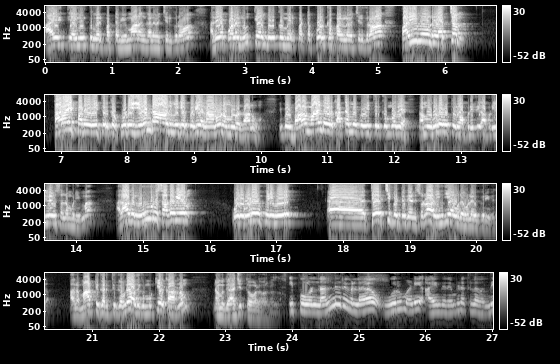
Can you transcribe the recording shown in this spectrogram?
ஆயிரத்தி ஐநூறுக்கும் மேற்பட்ட விமானங்களை வச்சிருக்கிறோம். அதே போல நூத்தி ஐம்பதுக்கும் மேற்பட்ட போர்க்கப்பல்களை வச்சிருக்கிறோம். பதிமூன்று லட்சம் தரைப்படை வைத்திருக்கக்கூடிய இரண்டாவது மிகப்பெரிய ராணுவம் நம்மளோட ராணுவம் இப்படி பலம் வாய்ந்த ஒரு கட்டமைப்பு வைத்திருக்கும் போது நம்ம உளவுத்துறை அப்படி அப்படி இல்லைன்னு சொல்ல முடியுமா? அதாவது நூறு சதவீதம் ஒரு உளவு பிரிவு தேர்ச்சி பெற்றது என்று சொன்னால் அது இந்தியாவோட உளவு பிரிவு தான். அதுல மாற்று கருத்து இருக்க முடியாது. அதுக்கு முக்கிய காரணம் நமது அஜித் தோவல் அவர்கள் தான். இப்போ நள்ளிரவுல ஒரு மணி ஐந்து நிமிடத்துல வந்து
